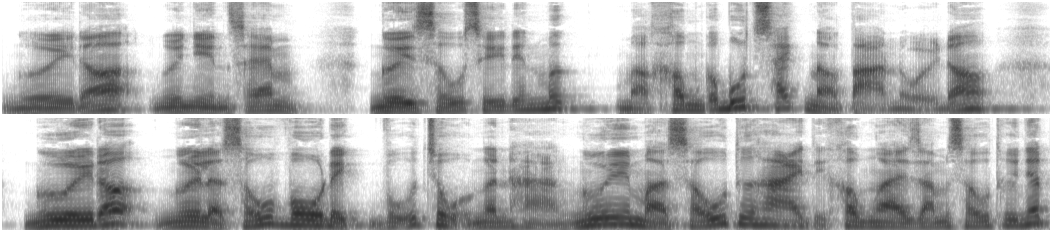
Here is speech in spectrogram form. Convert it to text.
người đó người nhìn xem người xấu xí đến mức mà không có bút sách nào tả nổi đó. Người đó người là xấu vô địch vũ trụ ngân hàng người mà xấu thứ hai thì không ai dám xấu thứ nhất.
